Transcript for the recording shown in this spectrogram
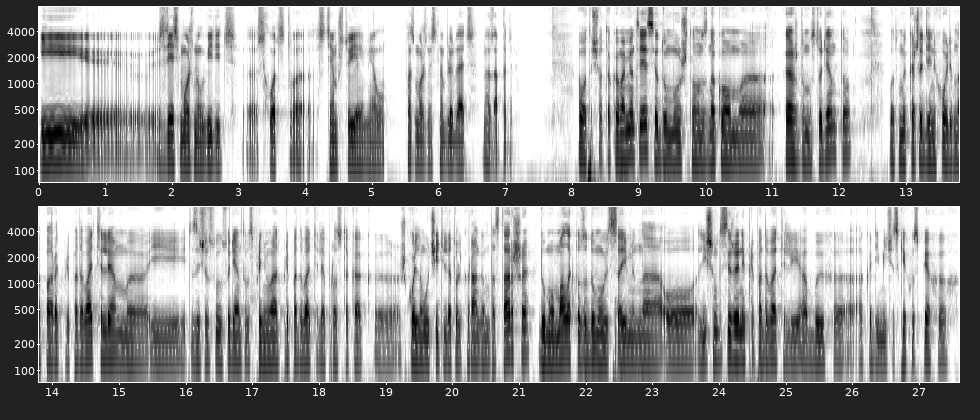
и э, здесь можно увидеть э, сходство с тем, что я имел возможность наблюдать на Западе. Вот еще такой момент есть, я думаю, что он знаком э, каждому студенту. Вот мы каждый день ходим на пары к преподавателям, э, и зачастую студенты воспринимают преподавателя просто как э, школьного учителя, только рангом постарше. Думаю, мало кто задумывается именно о личных достижениях преподавателей, об их э, академических успехах,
